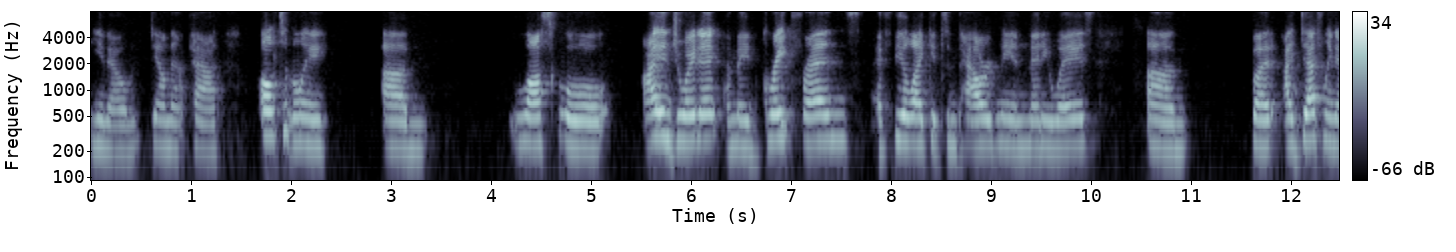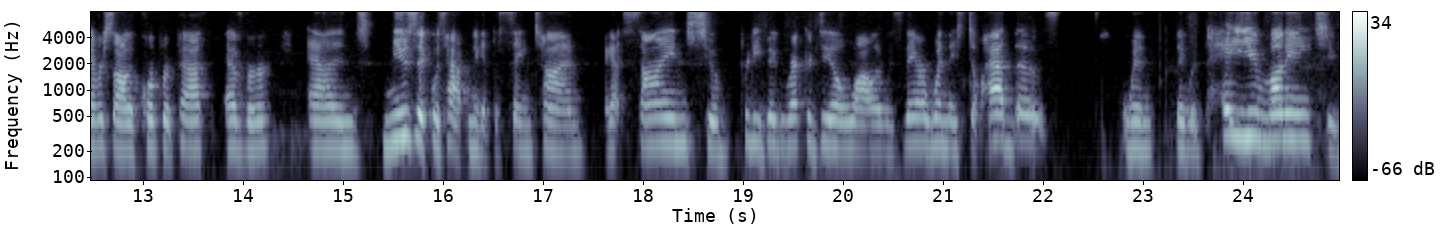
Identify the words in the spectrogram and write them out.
you know, down that path. Ultimately, um, law school, I enjoyed it. I made great friends. I feel like it's empowered me in many ways. Um, but I definitely never saw the corporate path ever. And music was happening at the same time. I got signed to a pretty big record deal while I was there when they still had those, when they would pay you money to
